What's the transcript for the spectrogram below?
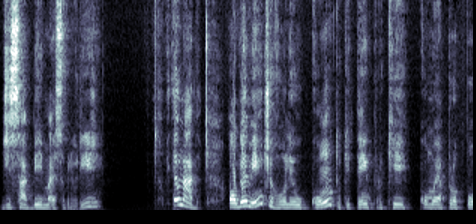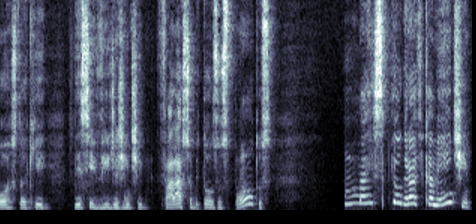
de saber mais sobre a origem. Não me deu nada. Obviamente eu vou ler o conto que tem, porque como é proposto aqui desse vídeo a gente falar sobre todos os pontos, mas biograficamente.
